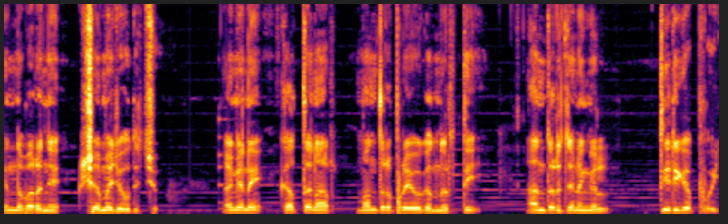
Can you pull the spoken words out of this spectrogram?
എന്ന് പറഞ്ഞ് ക്ഷമ ചോദിച്ചു. അങ്ങനെ കത്തനാർ മന്ത്രപ്രയോഗം നിർത്തി അന്തർജനങ്ങൾ തിരികെ പോയി.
